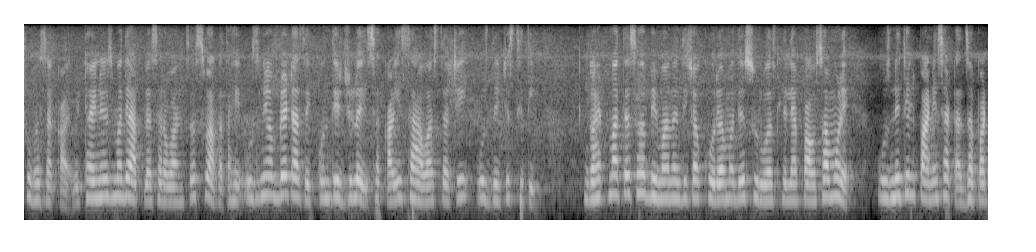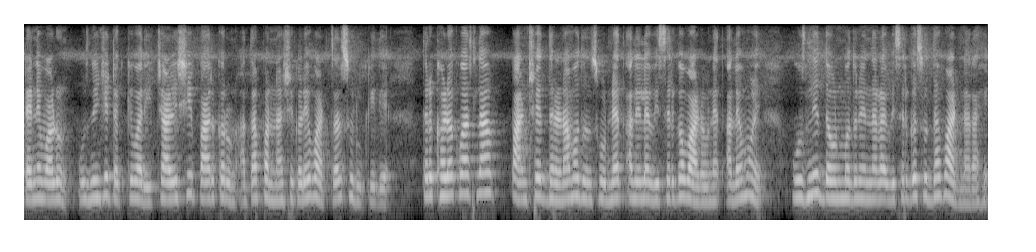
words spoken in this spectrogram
शुभ सकाळ. विठाई न्यूजमध्ये आपल्या सर्वांचं स्वागत आहे. उजनी अपडेट आज एकोणतीस जुलै सकाळी सहा वाजताची उजनीची स्थिती. घाटमात्यासह भीमा नदीच्या खोऱ्यामध्ये सुरू असलेल्या पावसामुळे उजनीतील पाणीसाठा झपाट्याने वाढून उजनीची टक्केवारी चाळीसशी पार करून आता पन्नाशीकडे वाटचाल सुरू केली आहे. तर खडकवासला पानशेत धरणामधून सोडण्यात आलेला विसर्ग वाढवण्यात आल्यामुळे उजनीत दौंडमधून येणारा विसर्गसुद्धा वाढणार आहे.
